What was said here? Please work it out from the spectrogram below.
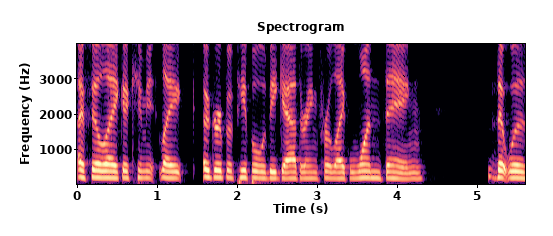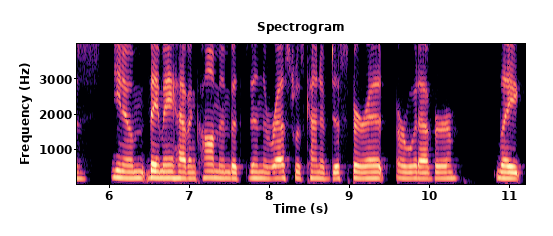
I feel like a commu like a group of people would be gathering for like one thing that was, you know, they may have in common, but then the rest was kind of disparate or whatever. Like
